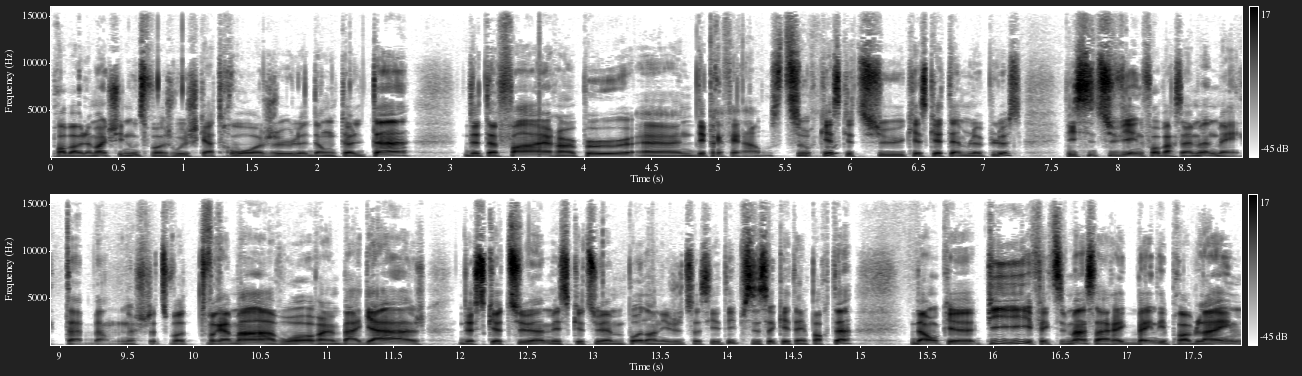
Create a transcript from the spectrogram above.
probablement que chez nous, tu vas jouer jusqu'à trois jeux. là. Donc, tu as le temps de te faire un peu euh, des préférences sur qu'est-ce que tu qu'est-ce que aimes le plus. Puis si tu viens une fois par semaine, ben tu vas vraiment avoir un bagage de ce que tu aimes et ce que tu aimes pas dans les jeux de société. Puis c'est ça qui est important. Donc euh, puis effectivement, ça règle bien des problèmes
